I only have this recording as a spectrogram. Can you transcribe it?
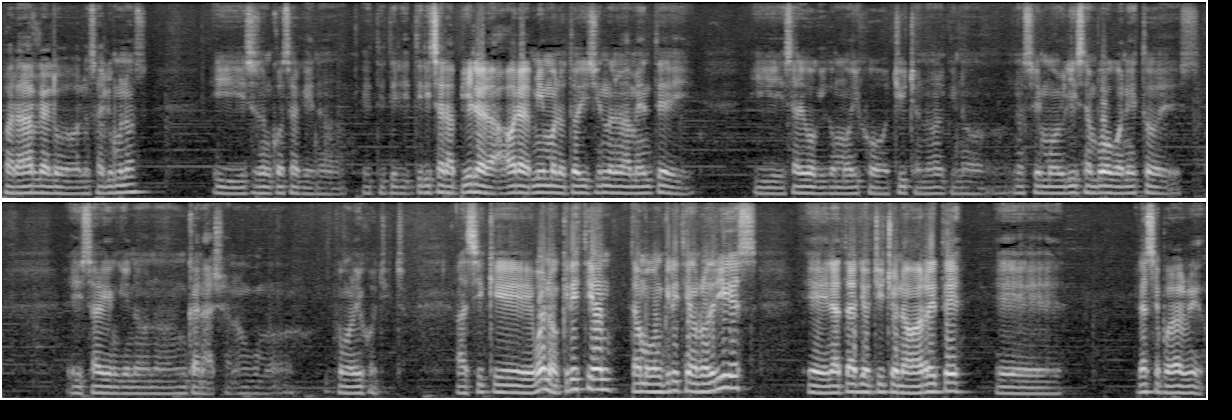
para darle a, lo- a los alumnos. Y esas son cosas que, no, que te, te- la piel, ahora- ahora mismo lo estoy diciendo nuevamente y, y es algo que como dijo Chicho, ¿no? el que no, no se moviliza un poco con esto es, es alguien que no, no un canalla, ¿no? como, como lo dijo Chicho. Así que bueno, Cristian, estamos con Cristian Rodríguez, eh, Natalio Chicho Navarrete, eh, gracias por haber venido.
